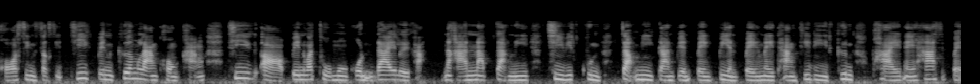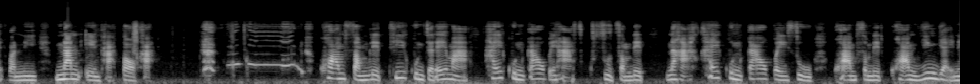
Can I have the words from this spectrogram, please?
ขอสิ่งศักดิ์สิทธิ์ที่เป็นเครื่องรางของขังที่เป็นวัตถุมงคลได้เลยค่ะนะคะ นับจากนี้ชีวิตคุณจะมีการเปลี่ยนแปลงเปลี่ยนแปลงในทางที่ดีขึ้นภายใน 58 วันนี้นั่นเองค่ะ ต่อค่ะ ความสำเร็จที่คุณจะได้มา ให้คุณก้าวไปหาสูตรสำเร็จนะคะ ให้คุณก้าวไปสู่ความสำเร็จความยิ่งใหญ่ใน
